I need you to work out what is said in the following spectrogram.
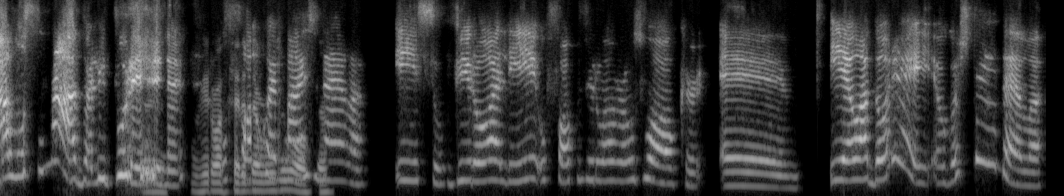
alucinado ali por ele, né? Virou a o série da foco é mais Walker. nela. Isso, virou ali, o foco virou a Rose Walker. É, E eu adorei, eu gostei dela.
